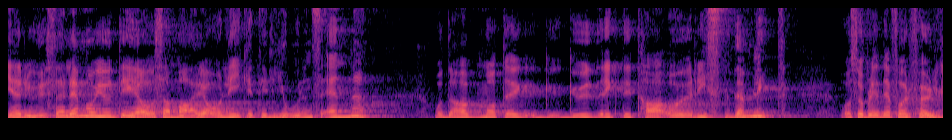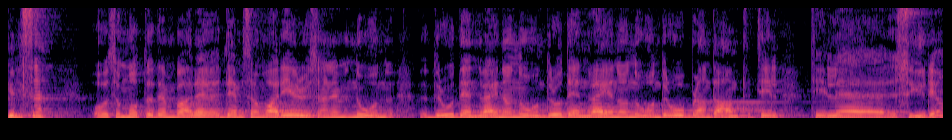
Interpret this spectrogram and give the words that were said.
Jerusalem og Judea og Samaria og like til jordens ende. Og da måtte Gud riktig ta og riste dem litt. Og så ble det forfølgelse. Og så måtte de bare, dem som var i Jerusalem Noen dro den veien, og noen dro den veien, og noen dro bl.a. til til eh, Syria.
